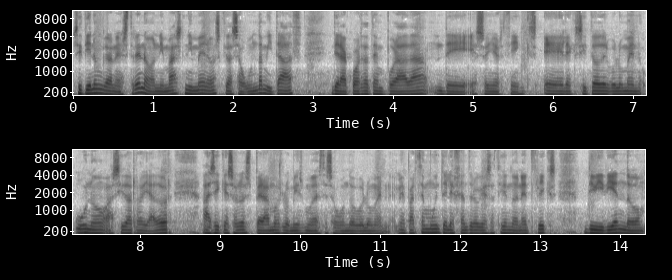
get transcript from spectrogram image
sí tiene un gran estreno, ni más ni menos que la segunda mitad de la cuarta temporada de Stranger Things. El éxito del volumen 1 ha sido arrollador, así que solo esperamos lo mismo de este segundo volumen. Me parece muy inteligente lo que está haciendo Netflix, dividiendo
